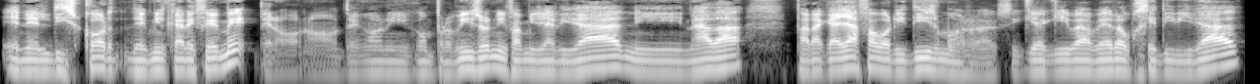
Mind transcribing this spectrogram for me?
en el Discord de Milcar FM, pero no tengo ni compromiso, ni familiaridad, ni nada para que haya favoritismos. Así que aquí va a haber objetividad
